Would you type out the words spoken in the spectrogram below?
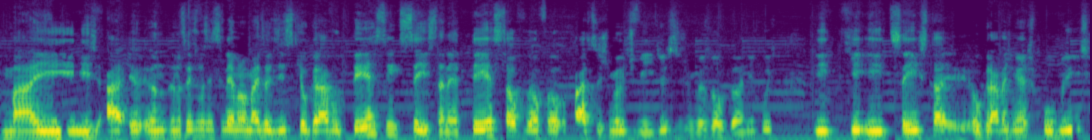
Mas a- eu, eu não sei se vocês se lembram, mas eu disse que eu gravo terça e sexta, né? Terça eu, eu- eu faço os meus vídeos, os meus orgânicos, e, que, e sexta eu gravo as minhas publis,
